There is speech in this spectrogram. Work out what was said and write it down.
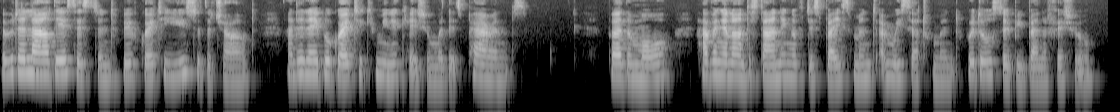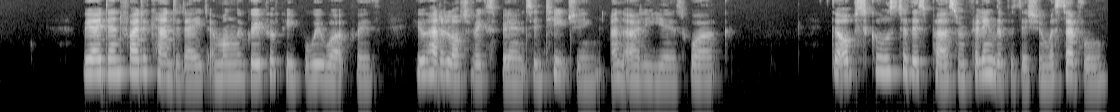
it would allow the assistant to be of greater use to the child and enable greater communication with its parents. Furthermore, having an understanding of displacement and resettlement would also be beneficial. We identified a candidate among the group of people we work with who had a lot of experience in teaching and early years work. The obstacles to this person filling the position were several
